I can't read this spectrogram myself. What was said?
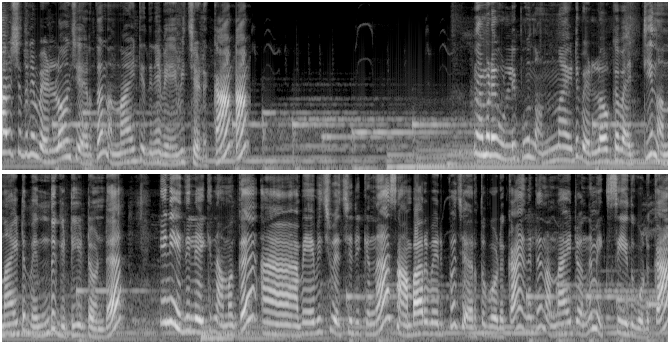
ആവശ്യത്തിന് വെള്ളവും ചേർത്ത് നന്നായിട്ട് ഇതിനെ വേവിച്ചെടുക്കാം. നമ്മുടെ ഉള്ളിപ്പൂ നന്നായിട്ട് വെള്ളമൊക്കെ വറ്റി നന്നായിട്ട് വെന്ത് കിട്ടിയിട്ടുണ്ട്. ഇനി ഇതിലേക്ക് നമുക്ക് വേവിച്ച് വെച്ചിരിക്കുന്ന സാമ്പാർ പരിപ്പ് ചേർത്ത് കൊടുക്കാം. എന്നിട്ട് നന്നായിട്ടൊന്ന് മിക്സ് ചെയ്ത് കൊടുക്കാം.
